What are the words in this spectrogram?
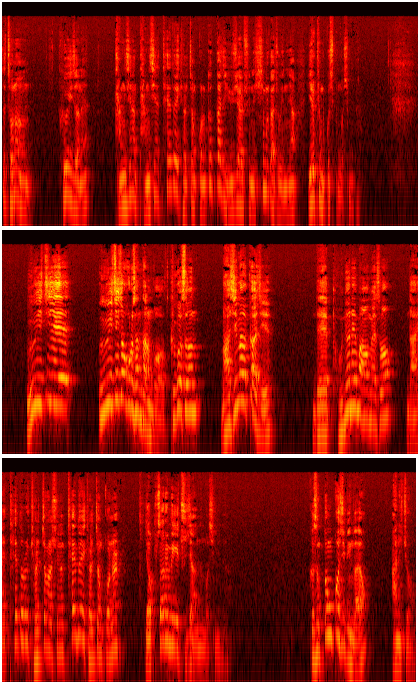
근데 저는 그 이전에 당신은 당신의 태도의 결정권을 끝까지 유지할 수 있는 힘을 가지고 있느냐? 이렇게 묻고 싶은 것입니다. 의지에, 의지적으로 산다는 것. 그것은 마지막까지 내 본연의 마음에서 나의 태도를 결정할 수 있는 태도의 결정권을 옆 사람에게 주지 않는 것입니다. 그것은 똥꼬집인가요? 아니죠.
